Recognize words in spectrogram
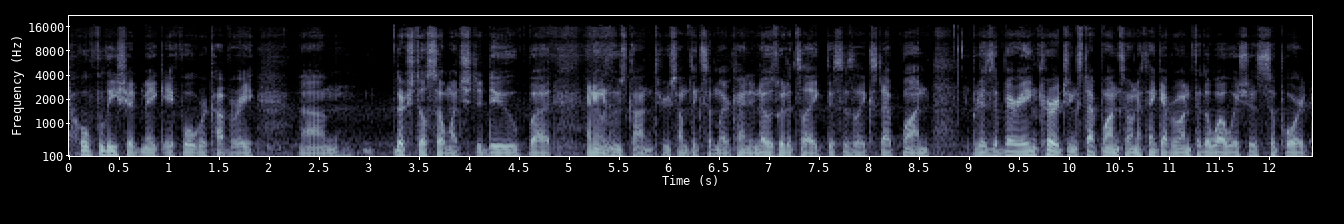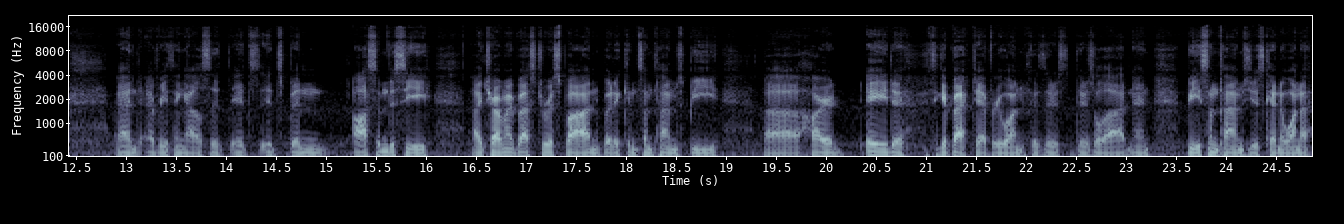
hopefully should make a full recovery. Um, there's still so much to do, but anyone who's gone through something similar kind of knows what it's like. This is like step one, but it's a very encouraging step one. So I want to thank everyone for the well wishes, support, and everything else. It, it's it's been awesome to see. I try my best to respond, but it can sometimes be uh, hard a to, to get back to everyone because there's there's a lot, and b sometimes you just kind of want to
